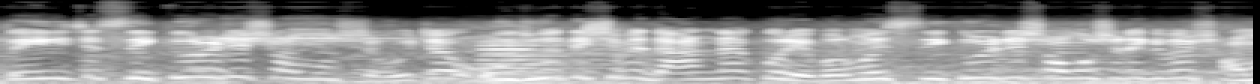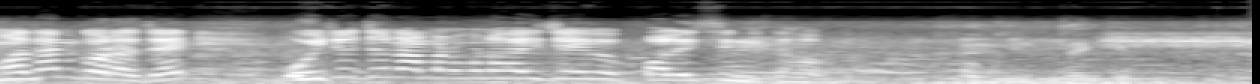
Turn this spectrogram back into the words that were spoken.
তো এই যে সিকিউরিটির সমস্যা, ওইটা অজুহাত হিসেবে দাঁড় না করে বরং ওই সিকিউরিটির সমস্যাটা কীভাবে সমাধান করা যায়, ওইটার জন্য আমার মনে হয় যে পলিসি নিতে হবে। থ্যাংক ইউ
